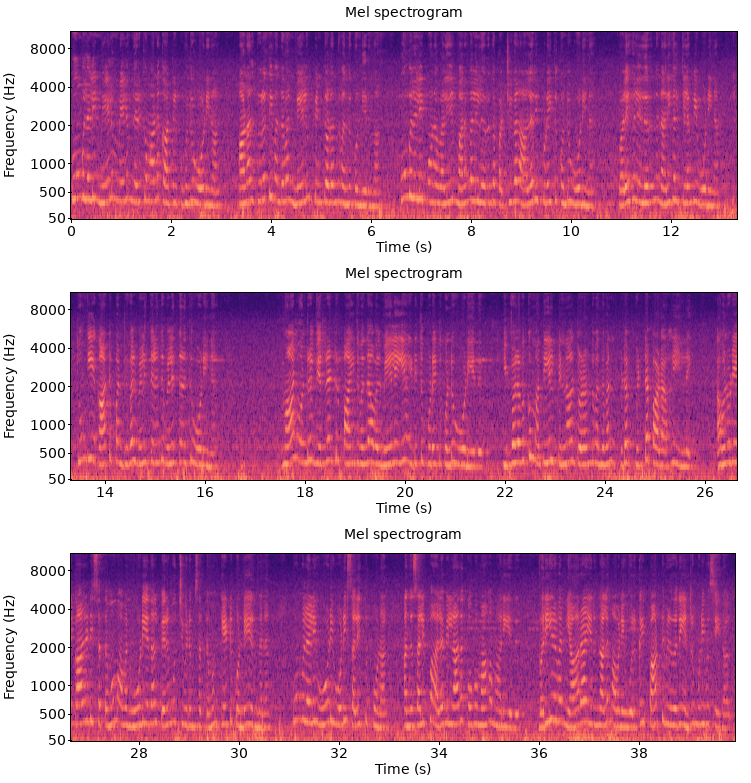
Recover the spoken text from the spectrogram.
பூங்குழலி மேலும் மேலும் நெருக்கமான காட்டில் புகுந்து ஓடினாள். ஆனால் துரத்தி வந்தவன் மேலும் பின்தொடர்ந்து வந்து கொண்டிருந்தான். பூங்குழலி போன வழியில் மரங்களில் இருந்த பட்சிகள் அலறி புடைத்து கொண்டு ஓடின. வலைகளிலிருந்து நரிகள் கிளம்பி ஓடின. தூங்கிய காட்டுப்பன்றிகள் விழித்தெழுந்து விழித்தெழுத்து ஓடின. மான் ஒன்று விற்றென்று பாய்ந்து வந்து அவள் மேலேயே இடித்து புடைத்து கொண்டு ஓடியது. இவ்வளவுக்கும் மத்தியில் பின்னால் தொடர்ந்து வந்தவன் விட விட்டப்பாடாக இல்லை. அவனுடைய காலடி சத்தமும் அவன் ஓடியதால் பெருமூச்சு விடும் சத்தமும் கேட்டுக்கொண்டே இருந்தன. பூங்குழலி ஓடி ஓடி சலித்து போனாள். அந்த சலிப்பு அளவில்லாத கோபமாக மாறியது. வருகிறவன் யாராயிருந்தாலும் அவனை ஒரு கை பார்த்து விடுவது என்று முடிவு செய்தாள்.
